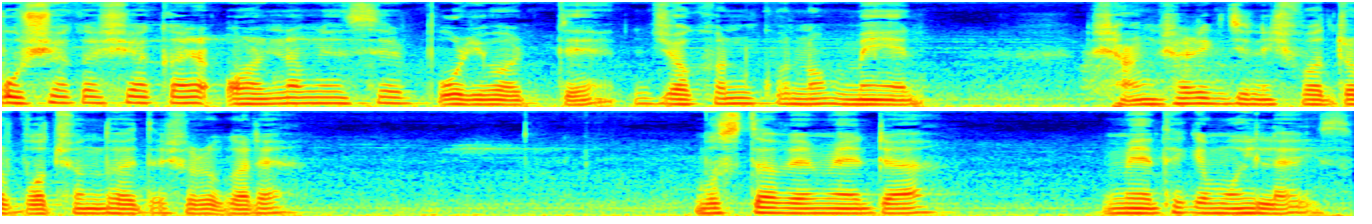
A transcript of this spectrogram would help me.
পোশাক আশাক আর অর্নামেন্টসের পরিবর্তে যখন কোনো মেয়ের সাংসারিক জিনিসপত্র পছন্দ হতে শুরু করে, বুঝতে হবে মেয়েটা মেয়ে থেকে মহিলা হয়েছে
